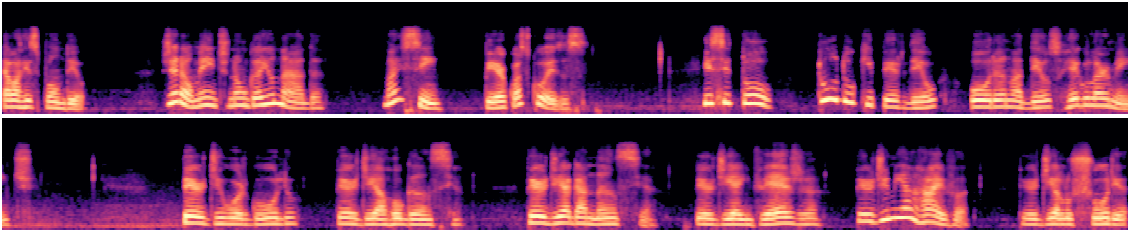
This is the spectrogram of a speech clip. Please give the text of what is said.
Ela respondeu: Geralmente não ganho nada, mas sim, perco as coisas. E citou tudo o que perdeu orando a Deus regularmente. Perdi o orgulho, perdi a arrogância, perdi a ganância, perdi a inveja, perdi minha raiva, perdi a luxúria,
